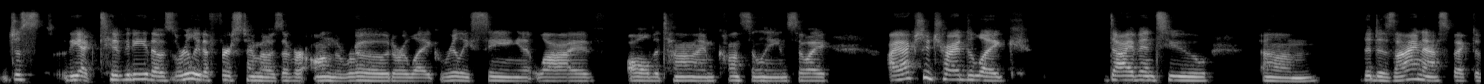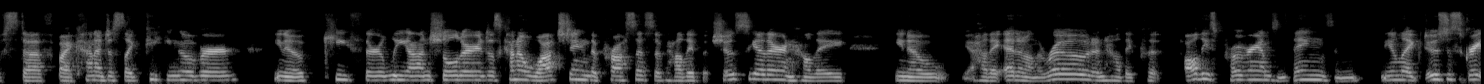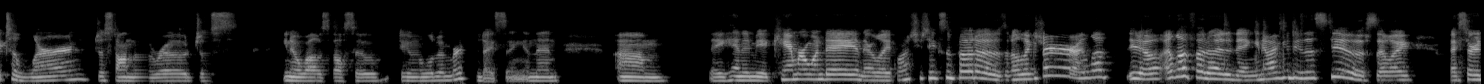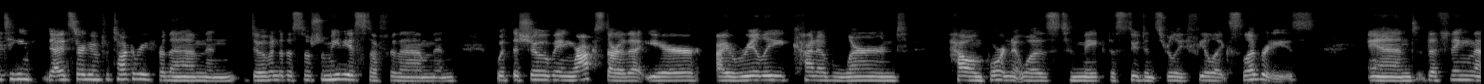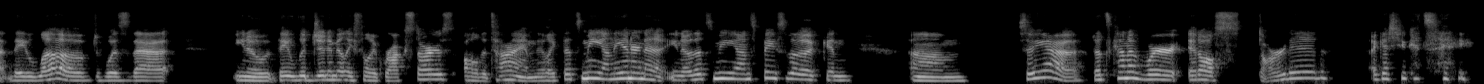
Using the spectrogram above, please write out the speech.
just the activity that was really the first time i was ever on the road or like really seeing it live all the time constantly and so i i actually tried to like dive into um the design aspect of stuff by kind of just like peeking over you know keith or leon's shoulder and just kind of watching the process of how they put shows together and how they you know how they edit on the road and how they put all these programs and things and you know like it was just great to learn just on the road just you know while i was also doing a little bit of merchandising and then um they handed me a camera one day and they're like why don't you take some photos? And i was like sure i love you know i love photo editing you know i can do this too. So i i started taking i started doing photography for them and dove into the social media stuff for them and with the show being rockstar that year i really kind of learned how important it was to make the students really feel like celebrities. And the thing that they loved was that, you know, they legitimately feel like rock stars all the time. They're like, that's me on the internet, you know, that's me on Facebook. And um, so, yeah, that's kind of where it all started, I guess you could say.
